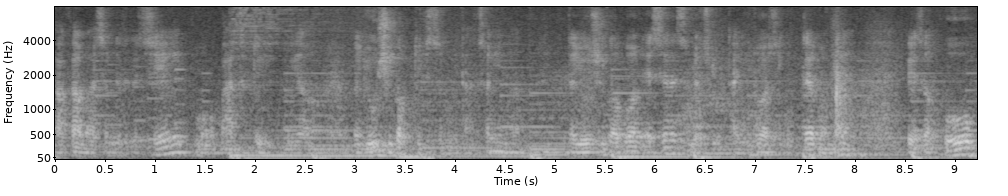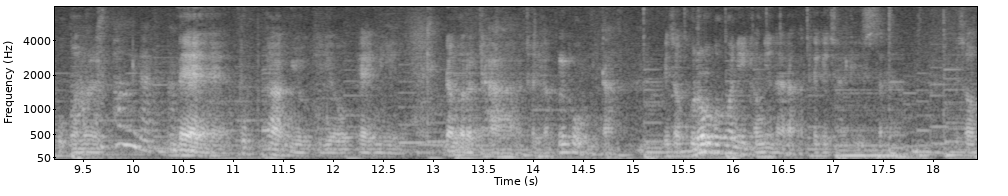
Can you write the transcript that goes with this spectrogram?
아까 말씀드렸듯이 뭐 마트도 있고 요, 요식업도 있습니다. 저희는 근데 요식업은 SNS 매출이 다 이루어지기 때문에 그래서 그 부분을 쿠팡이라든가 네, 쿠팡, 요기요, 배민 이런 거를 다 저희가 끌고 옵니다. 그래서 그런 부분이 경리나라가 되게 잘 돼 있어요. 그래서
